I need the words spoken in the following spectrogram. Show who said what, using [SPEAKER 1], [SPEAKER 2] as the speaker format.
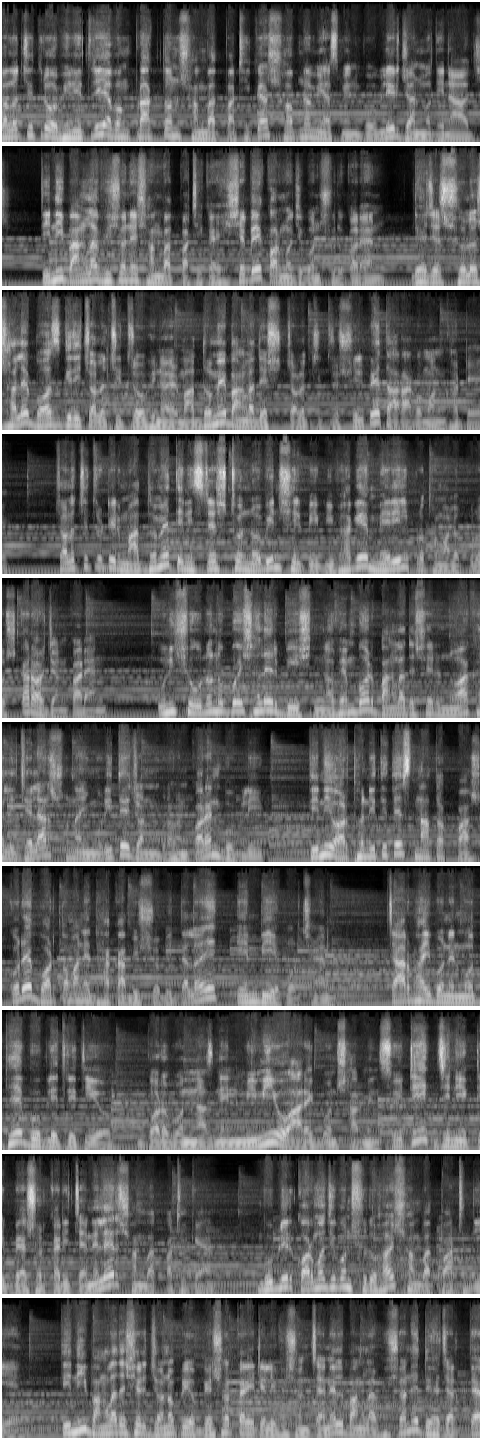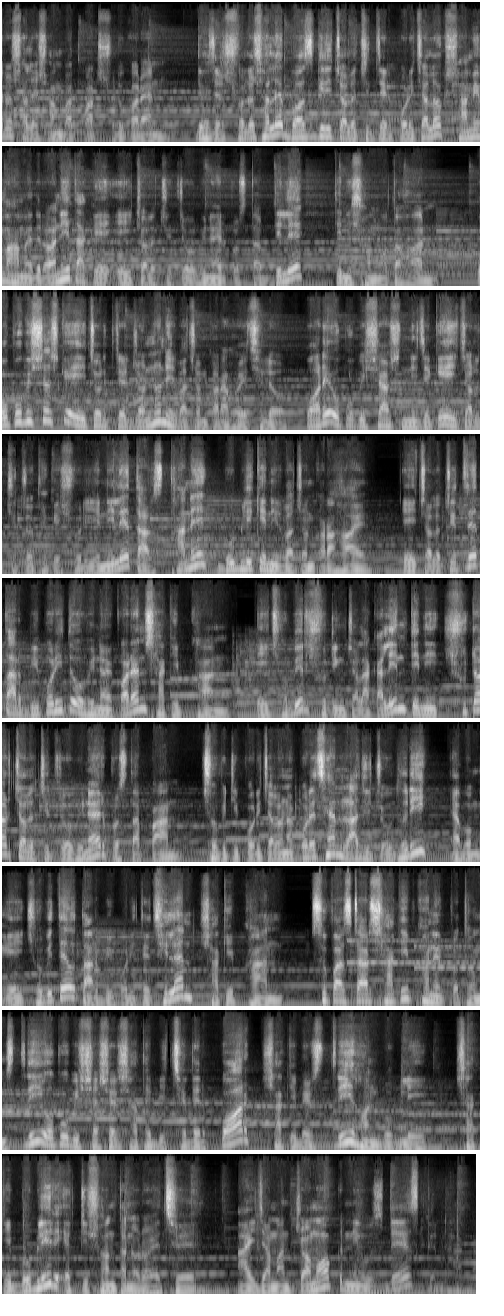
[SPEAKER 1] চলচ্চিত্র অভিনেত্রী এবং প্রাক্তন সংবাদ পাঠিকা শবনম ইয়াসমিন বুবলির জন্মদিন আজ। তিনি বাংলা ভিশনে সংবাদ পাঠিকা হিসেবে কর্মজীবন শুরু করেন। দু হাজার ষোলো সালে বসগিরি চলচ্চিত্র অভিনয়ের মাধ্যমে বাংলাদেশ চলচ্চিত্র শিল্পে তার আগমন ঘটে। চলচ্চিত্রটির মাধ্যমে তিনি শ্রেষ্ঠ নবীন শিল্পী বিভাগে মেরিল প্রথম আলো পুরস্কার অর্জন করেন। উনিশশো উননব্বই সালের বিশ নভেম্বর বাংলাদেশের নোয়াখালী জেলার সোনাইমুড়িতে জন্মগ্রহণ করেন বুবলি। তিনি অর্থনীতিতে স্নাতক পাশ করে বর্তমানে ঢাকা বিশ্ববিদ্যালয়ে এমবিএ পড়ছেন। চার ভাই বোনের মধ্যে বুবলি তৃতীয়, বড় বোন নাজনিন মিমি ও আরেক বোন শারমিন সুইটি, যিনি একটি বেসরকারি চ্যানেলের সংবাদ পাঠিকা বুবলির কর্মজীবন শুরু হয় সংবাদ পাঠ দিয়ে। তিনি বাংলাদেশের জনপ্রিয় বেসরকারি টেলিভিশন চ্যানেল বাংলা ভিশনে দু হাজার তেরো সালে সংবাদ পাঠ শুরু করেন। দু হাজার ষোলো সালে বসগিরি চলচ্চিত্রের পরিচালক শামীম আহমেদ রনি তাকে এই চলচ্চিত্রে অভিনয়ের প্রস্তাব দিলে তিনি সম্মত হন। অপু বিশ্বাসকে এই চরিত্রের জন্য নির্বাচন করা হয়েছিল। পরে অপু বিশ্বাস নিজেকে এই চলচ্চিত্র থেকে সরিয়ে নিলে তার স্থানে বুবলিকে নির্বাচন করা হয়। এই চলচ্চিত্রে তার বিপরীতে অভিনয় করেন শাকিব খান। এই ছবির শুটিং চলাকালীন তিনি শুটার চলচ্চিত্র অভিনয়ের প্রস্তাব পান। ছবিটি পরিচালনা করেছেন রাজু চৌধুরী এবং এই ছবিতেও তার বিপরীতে ছিলেন শাকিব খান। সুপারস্টার শাকিব খানের প্রথম স্ত্রী অপু বিশ্বাসের সাথে বিচ্ছেদের পর শাকিবের স্ত্রী হন বুবলি। শাকিব বুবলির একটি সন্তানও রয়েছে। আইজামান চমক, নিউজ ডেস্ক, ঢাকা।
